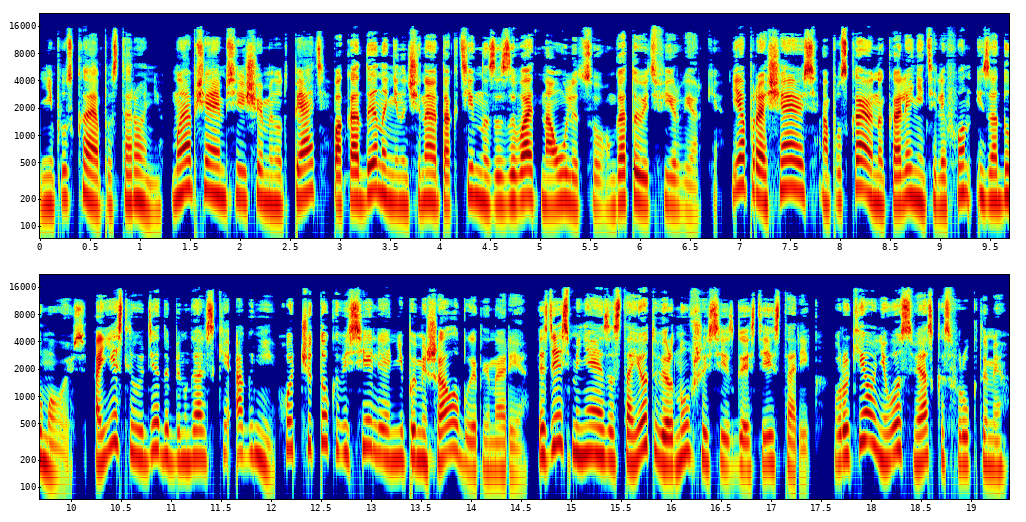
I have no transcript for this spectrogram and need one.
не пуская посторонних. Мы общаемся еще минут пять, пока Дэна не начинают активно зазывать на улицу, готовить фейерверки. Я прощаюсь, опускаю на колени телефон и задумываюсь. А если у деда бенгальские огни? Хоть чуток веселья не помешало бы этой норе. Здесь меня и застает вернувшийся из гостей старик. В руке у него связка с фруктами.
